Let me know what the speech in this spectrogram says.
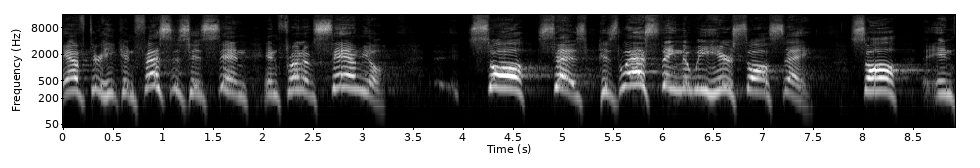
after he confesses his sin in front of Samuel, Saul says, his last thing that we hear Saul say, Saul, in,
